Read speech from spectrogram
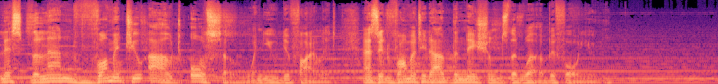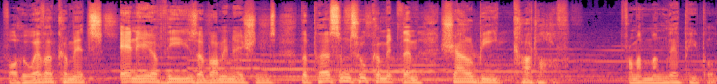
lest the land vomit you out also when you defile it, as it vomited out the nations that were before you. For whoever commits any of these abominations, the persons who commit them shall be cut off from among their people.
